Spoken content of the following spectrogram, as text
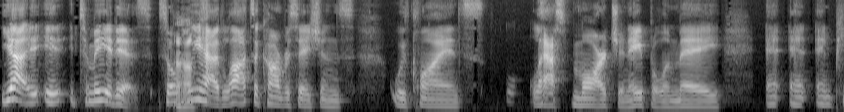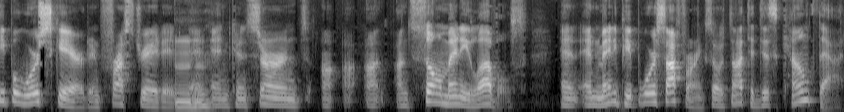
yeah it, to me it is. So uh-huh. we had lots of conversations with clients last march and april and may and, and, and, people were scared and frustrated mm-hmm. and, and, concerned on, on, on, so many levels. And, and many people were suffering. So it's not to discount that.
